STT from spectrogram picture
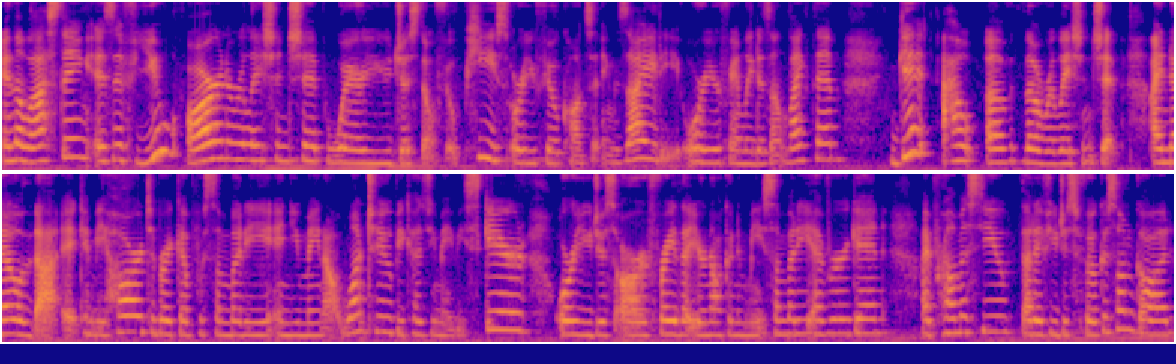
And the last thing is if you are in a relationship where you just don't feel peace or you feel constant anxiety or your family doesn't like them, get out of the relationship. I know that it can be hard to break up with somebody and you may not want to because you may be scared or you just are afraid that you're not going to meet somebody ever again. I promise you that if you just focus on God,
